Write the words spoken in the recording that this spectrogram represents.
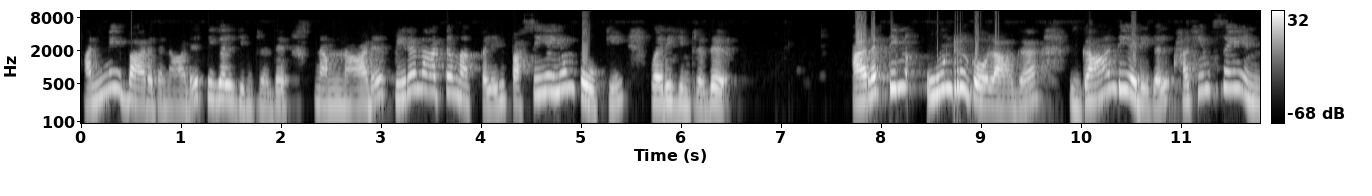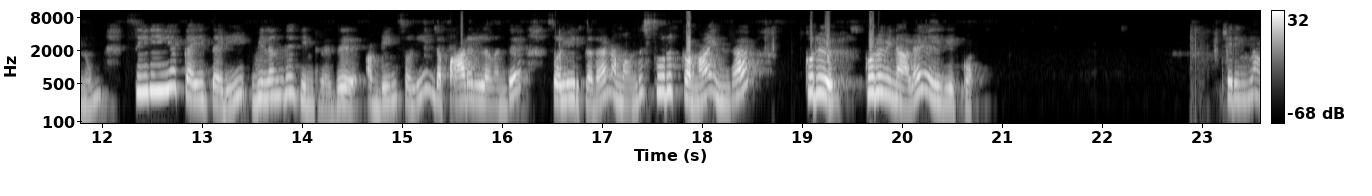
அன்னை பாரத நாடு திகழ்கின்றது. நம் நாடு பிற நாட்டு மக்களின் பசியையும் போக்கி வருகின்றது. அறத்தின் ஊன்றுகோலாக காந்தியடிகள் அஹிம்சை என்னும் சிறிய கைத்தடி விளங்குகின்றது அப்படின்னு சொல்லி இந்த பாடல்ல வந்து சொல்லியிருக்கதா நம்ம வந்து சுருக்கமா இந்த குரு குருவினால எழுதியிருக்கோம். சரிங்களா?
